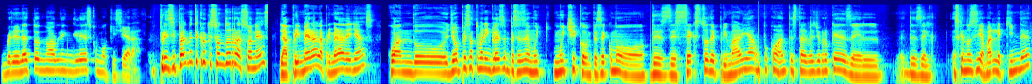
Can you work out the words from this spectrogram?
Brileto no habla inglés como quisiera. Principalmente creo que son dos razones. La primera, la primera de ellas, cuando yo empecé a tomar inglés, empecé desde muy, muy chico. Empecé como desde sexto de primaria, un poco antes tal vez. Yo creo que desde el, desde el, es que no sé si llamarle kinder,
